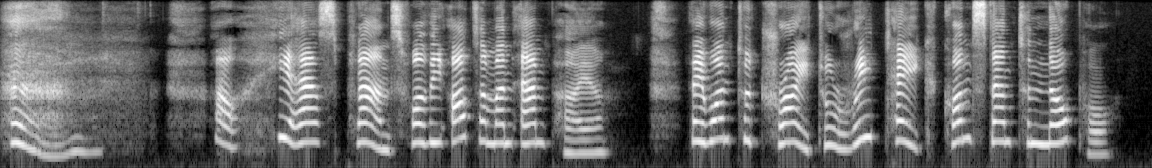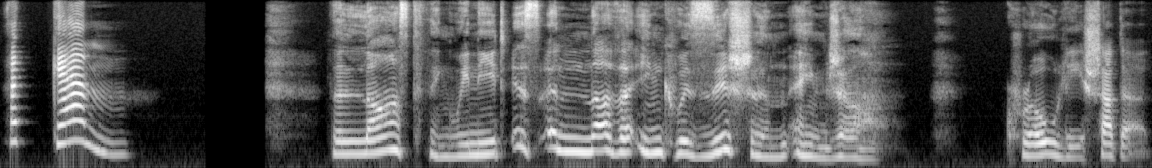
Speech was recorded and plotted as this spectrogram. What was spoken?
oh, he has plans for the Ottoman Empire. They want to try to retake Constantinople again. The last thing we need is another Inquisition, Angel. Crowley shuddered.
